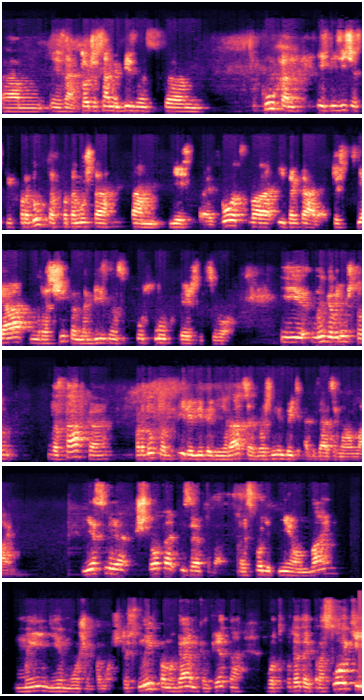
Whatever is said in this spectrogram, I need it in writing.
эм, я не знаю, тот же самый бизнес эм, кухон и физических продуктов, потому что там есть производство и так далее. То есть я рассчитан на бизнес услуг прежде всего. И мы говорим, что доставка продуктов или лидогенерация должны быть обязательно онлайн. Если что-то из этого происходит не онлайн, мы не можем помочь. То есть мы помогаем конкретно вот, вот этой прослойке.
